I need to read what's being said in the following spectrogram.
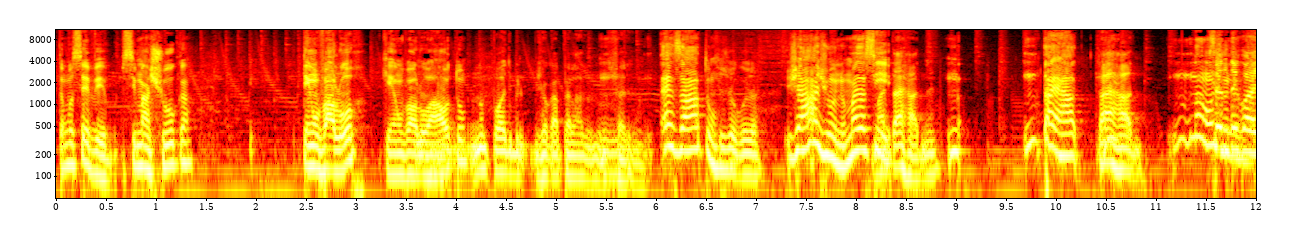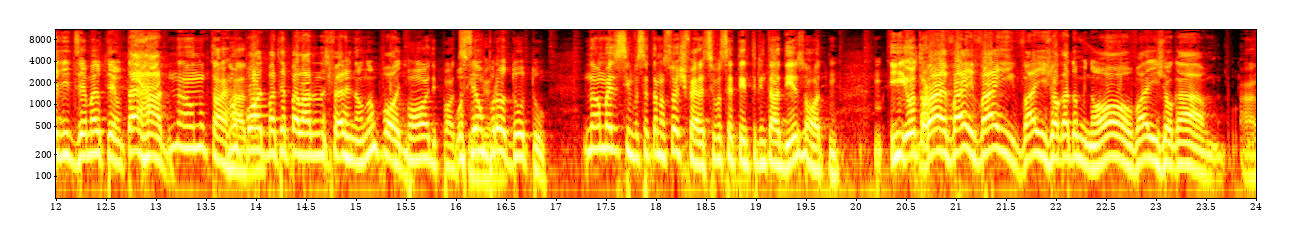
Então você vê, se machuca, tem um valor, que é um valor alto. Não pode jogar pelado no férias, não. Exato. Você jogou já? Já, Júnior, mas assim. Mas tá errado, né? Não tá errado. Tá errado. Não, Você não tem coragem de dizer, mas eu tenho. Tá errado. Não, não tá Não errado. pode bater pelado nas férias, não. Não pode. Pode, pode Você sim, é um Júnior. produto. Não, mas assim, você tá nas suas férias. Se você tem 30 dias, ótimo. E outra Vai, vai, vai, vai jogar dominó, vai jogar. Ah,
